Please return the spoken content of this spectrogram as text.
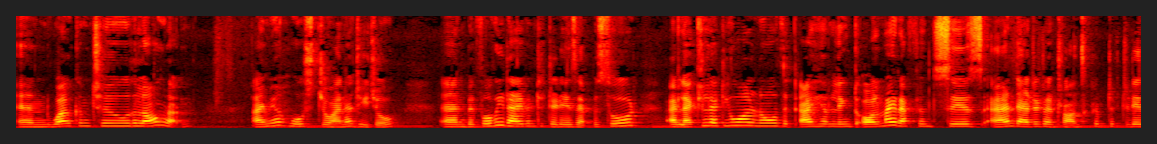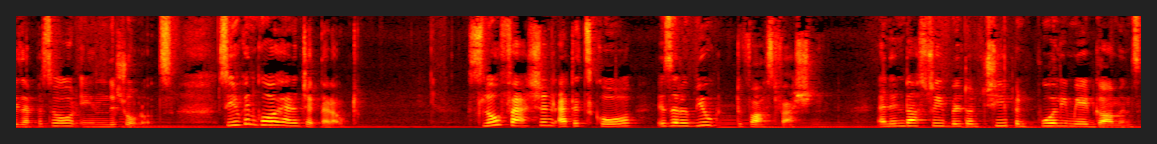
and welcome to The Long Run. I'm your host, Joanna Gijo, and before we dive into today's episode, I'd like to let you all know that I have linked all my references and added a transcript of today's episode in the show notes. So you can go ahead and check that out. Slow fashion at its core is a rebuke to fast fashion, an industry built on cheap and poorly made garments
